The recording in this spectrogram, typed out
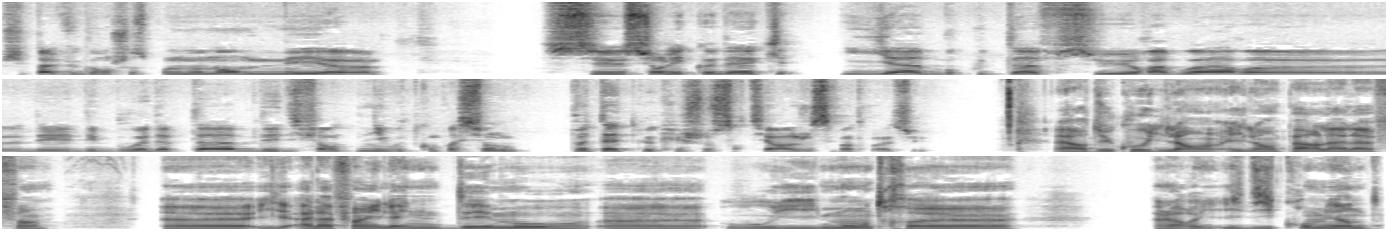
j'ai pas vu grand-chose pour le moment, mais euh, sur les codecs, il y a beaucoup de taf sur avoir euh, des, des, bouts adaptables, des différents niveaux de compression. Donc peut-être que quelque chose sortira, je sais pas trop là-dessus. Alors du coup, il en, il en parle à la fin. Euh, à la fin, il a une démo euh, où il montre. Euh, alors, il dit combien de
